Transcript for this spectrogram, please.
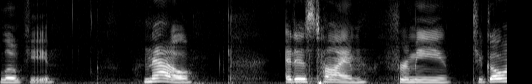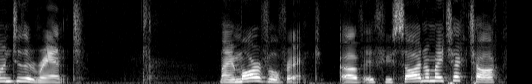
Loki, now it is time for me to go into the rant my Marvel rant of if you saw it on my TikTok,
